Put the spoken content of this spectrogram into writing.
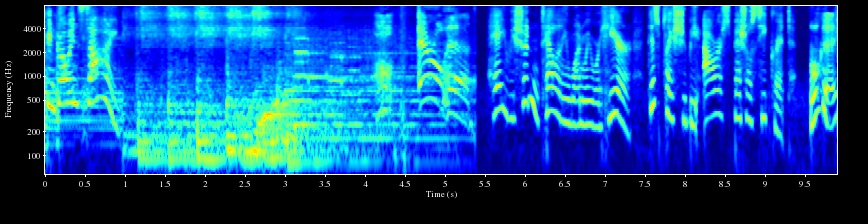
Can go inside. Arrowheads! Hey, we shouldn't tell anyone we were here. This place should be our special secret. Okay,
